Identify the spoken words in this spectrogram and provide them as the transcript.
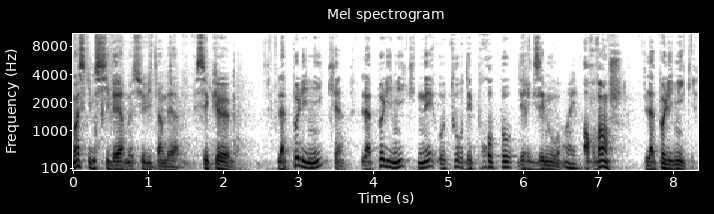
Moi, ce qui me sidère, Monsieur Wittenberg, c'est que la polémique, la polémique naît autour des propos d'Éric Zemmour. En revanche, la polémique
